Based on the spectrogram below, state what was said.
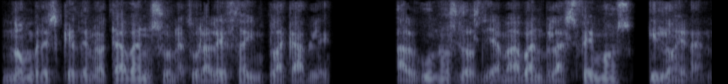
Nombres que denotaban su naturaleza implacable. Algunos los llamaban blasfemos, y lo eran.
